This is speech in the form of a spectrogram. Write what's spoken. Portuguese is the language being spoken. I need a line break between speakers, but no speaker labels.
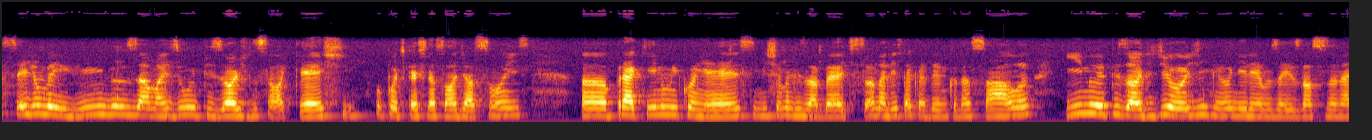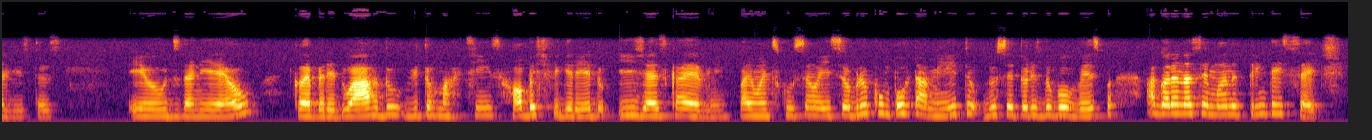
Olá, sejam bem-vindos a mais um episódio do SalaCast, o podcast da Sala de Ações. Uh, ah, Para quem não me conhece, me chamo Elizabeth, sou analista acadêmica da sala e no episódio de hoje reuniremos aí os nossos analistas, eu, Daniel, Kleber Eduardo, Vitor Martins, Robert Figueiredo e Jéssica Evelyn, para uma discussão aí sobre o comportamento dos setores do Bovespa agora na semana 37.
